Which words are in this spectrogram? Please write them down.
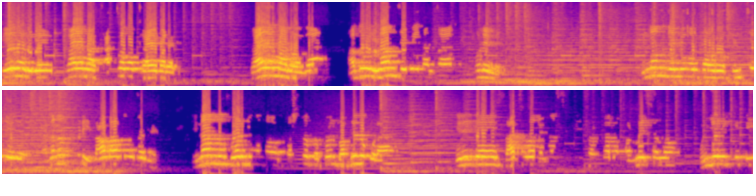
ಬೇರೆಯವರಿಗೆ ಕ್ರಾಯ ಮಾಡಿ ಅಕ್ರಮ ಕ್ರಾಯ ಮಾಡಿದೆ. ಕ್ರಾಯ ಮಾಡುವಾಗ ಅದು ಇನಾಮ್ ಜಮೀನ್ ಅಂತ ನೋಡಿದ್ರೆ ಇನಾಮ್ ಜಮೀನ್ ಅಂತ ಅವರು ಪಿಂಚಣಿ ಅದನ್ನ ಬಿಡಿ, ನಾವು ಹಾಕುವುದನ್ನೇ ಇನಾಮ್ ತೋರಿಸಿಕೊಂಡು ಫಸ್ಟ್ ಪ್ರಪೋಸಲ್ ಬಂದಿದ್ರು ಕೂಡ ಇದಕ್ಕೆ ಯೂನಿವರ್ಸಿಟಿ ಸರ್ಕಾರ ಪರ್ಮಿಷನ್ ಮುಂಜೂರಿ ಕಿಟ್ಟಿ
